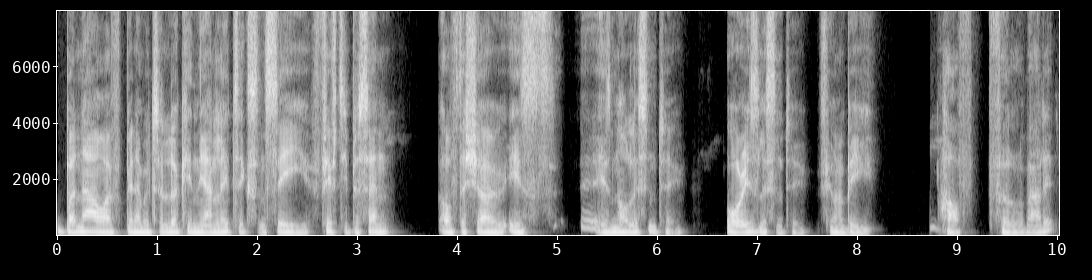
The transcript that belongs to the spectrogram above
but now I've been able to look in the analytics and see 50% of the show is is not listened to or is listened to if you want to be half full about it.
